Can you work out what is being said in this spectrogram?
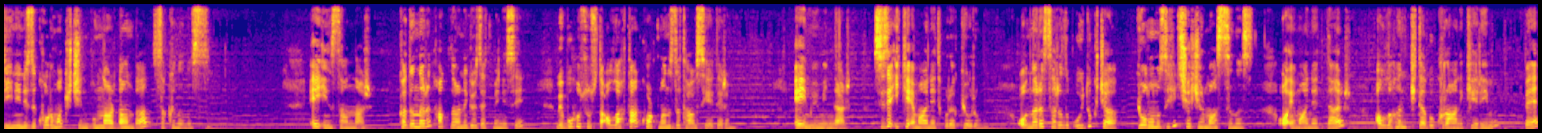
Dininizi korumak için bunlardan da sakınınız. Ey insanlar! Kadınların haklarını gözetmenizi ve bu hususta Allah'tan korkmanızı tavsiye ederim. Ey müminler! Size iki emanet bırakıyorum. Onlara sarılıp uydukça yolunuzu hiç şaşırmazsınız. O emanetler Allah'ın kitabı Kur'an-ı Kerim ve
